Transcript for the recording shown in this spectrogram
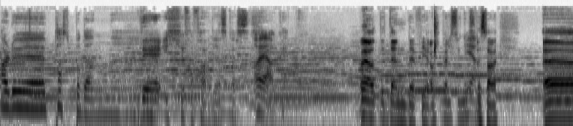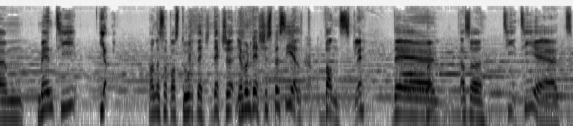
Har du eh, tatt på den eh, Det er ikke forferdighetskast. Å ja, OK. Å ja, den D4. Velsignelse. Dessverre. Ehm, med en ti Ja. Han er såpass stor. Det er ikke, det er ikke, ja, men det er ikke spesielt vanskelig. Det er Altså, ti, ti er et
